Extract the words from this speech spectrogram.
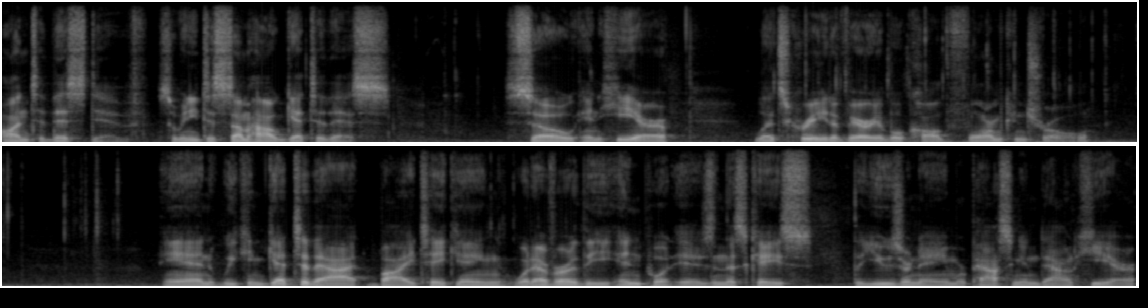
onto this div. So we need to somehow get to this. So in here, let's create a variable called form control. And we can get to that by taking whatever the input is, in this case, the username. We're passing in down here.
